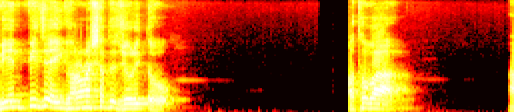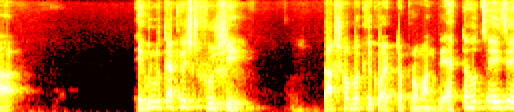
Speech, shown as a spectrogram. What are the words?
বিএনপি যে এই ঘটনার সাথে জড়িত, অথবা এগুলোতে অ্যাটলিস্ট খুশি, তার সম্পর্কে কয়েকটা প্রমাণ দিই। একটা হচ্ছে এই যে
